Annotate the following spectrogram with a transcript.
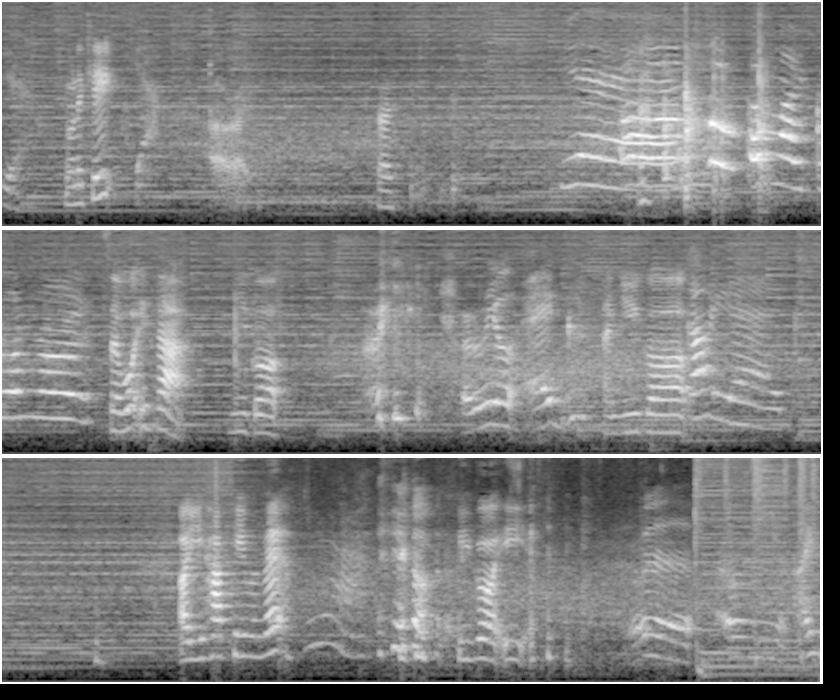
Yeah. You wanna keep? Yeah. Alright. Go. Yeah. oh, oh my god, So what is that? You got a real egg. and you got Gummy egg. Are you happy with it? Yeah. You gotta eat. Uh, um, I'm.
